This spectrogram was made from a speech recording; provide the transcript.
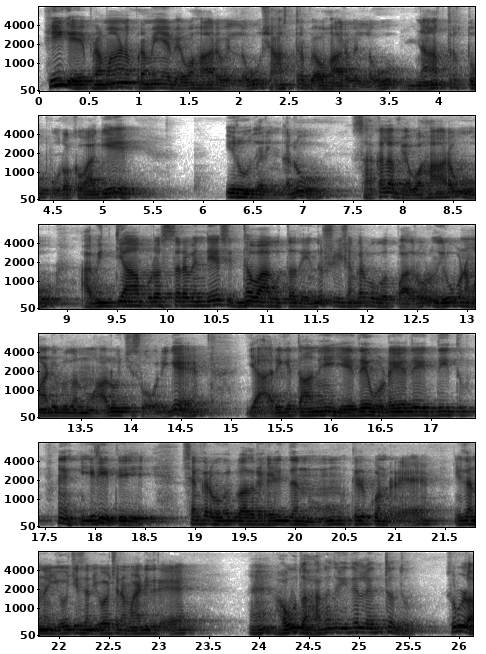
ಹೀಗೆ ಪ್ರಮಾಣ ಪ್ರಮೇಯ ವ್ಯವಹಾರವೆಲ್ಲವೂ, ಶಾಸ್ತ್ರ ವ್ಯವಹಾರವೆಲ್ಲವೂ ಜ್ಞಾತೃತ್ವಪೂರ್ವಕವಾಗಿಯೇ ಇರುವುದರಿಂದಲೂ ಸಕಲ ವ್ಯವಹಾರವು ಅವಿದ್ಯಾಪುರಸ್ಸರವೆಂದೇ ಸಿದ್ಧವಾಗುತ್ತದೆ ಎಂದು ಶ್ರೀಶಂಕರ ಭಗವತ್ಪಾದರವರು ನಿರೂಪಣೆ ಮಾಡಿರುವುದನ್ನು ಆಲೋಚಿಸುವವರಿಗೆ ಯಾರಿಗೆ ತಾನೇ ಏದೇ ಒಡೆಯದೇ ಇದ್ದೀತು. ಈ ರೀತಿ ಶಂಕರ ಭಗವತ್ಪಾದರು ಹೇಳಿದ್ದನ್ನು ತಿಳ್ಕೊಂಡ್ರೆ, ಇದನ್ನು ಯೋಚಿಸ, ಯೋಚನೆ ಮಾಡಿದರೆ ಹೌದು, ಹಾಗಾದರೆ ಇದೆಲ್ಲ ಎಂಥದ್ದು? ಸುಳ್ಳ?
